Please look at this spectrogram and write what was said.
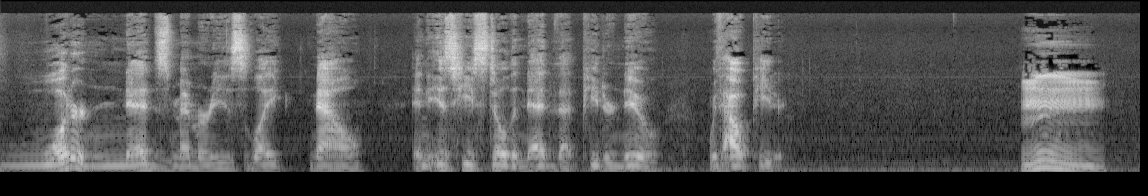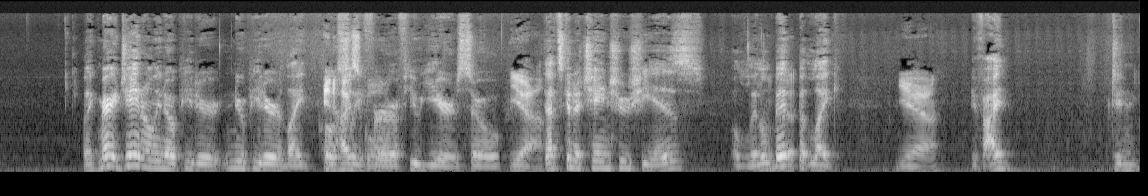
what are Ned's memories like now? And is he still the Ned that Peter knew without Peter? Hmm. Like Mary Jane only know Peter knew Peter like closely for a few years, so Yeah. that's gonna change who she is a little A bit, bit. but like Yeah. if I didn't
